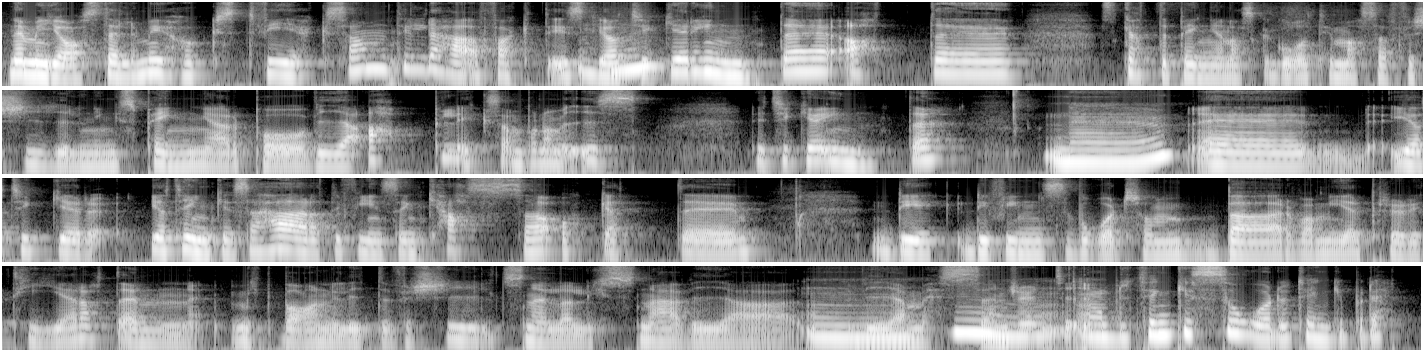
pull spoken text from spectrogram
Nej men jag ställer mig högst tveksam till det här faktiskt. Mhm. Jag tycker inte att eh, skattepengarna ska gå till massa förkylningspengar på via app liksom på något vis. Det tycker jag inte. Nej. Eh, jag tycker, jag tänker så här att det finns en kassa och att eh, det, det finns vård som bör vara mer prioriterat än mitt barn är lite förkyld, snälla lyssna via, via messenger typ. Mm, du tänker så, du tänker på detta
